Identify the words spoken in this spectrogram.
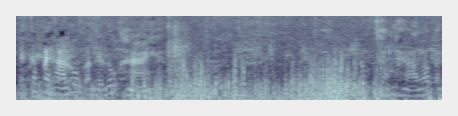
แล้วก็ไปหาลูกกันเดี๋ยวลูกหาย ลูกถามหาแล้วกัน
